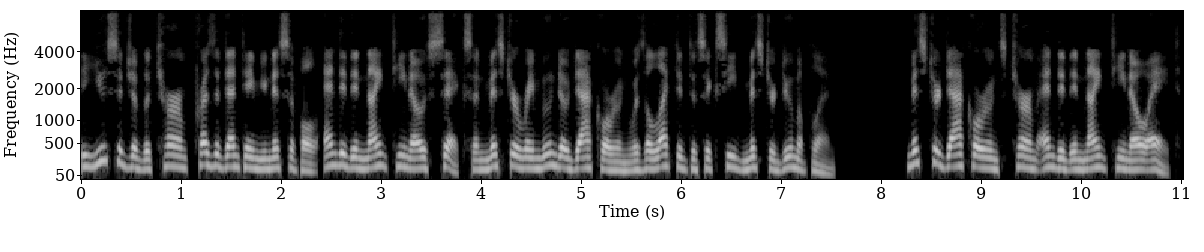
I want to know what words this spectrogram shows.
The usage of the term Presidente Municipal ended in 1906 and Mr. Raimundo Dacorun was elected to succeed Mr. Dumaplin. Mr. Dacorun's term ended in 1908.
